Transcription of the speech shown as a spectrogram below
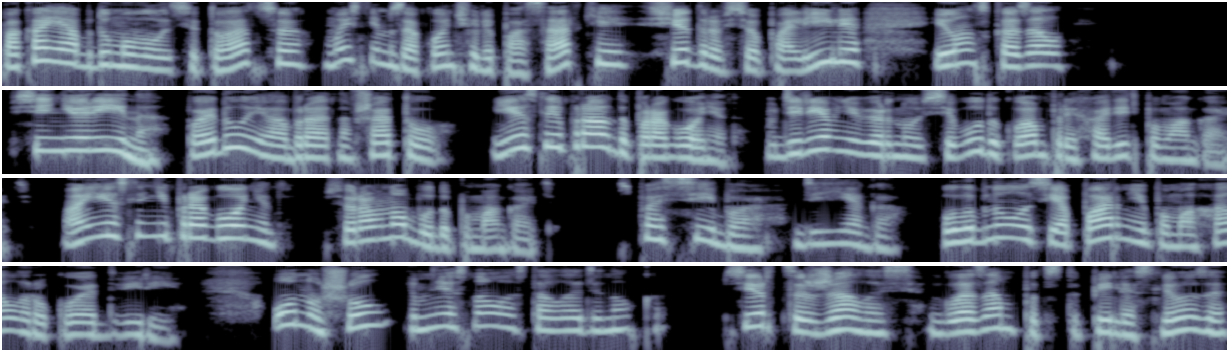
Пока я обдумывала ситуацию, мы с ним закончили посадки, щедро все полили, и он сказал, «Синьорина, пойду я обратно в шату. Если и правда прогонят, в деревню вернусь и буду к вам приходить помогать. А если не прогонят, все равно буду помогать». «Спасибо, Диего». Улыбнулась я парню и помахала рукой от двери. Он ушел, и мне снова стало одиноко. Сердце сжалось, глазам подступили слезы.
